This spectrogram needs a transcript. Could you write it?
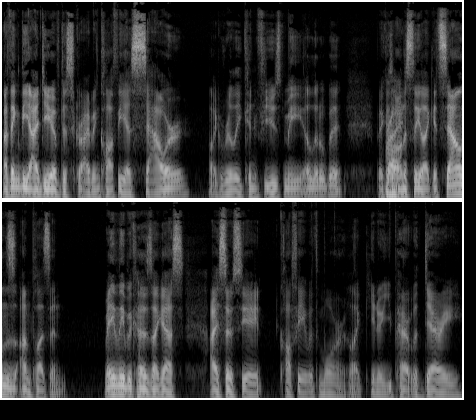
I think the idea of describing coffee as sour, like, really confused me a little bit, because Right. honestly, like, it sounds unpleasant, mainly because I guess I associate coffee with more, like, you know, you pair it with dairy,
